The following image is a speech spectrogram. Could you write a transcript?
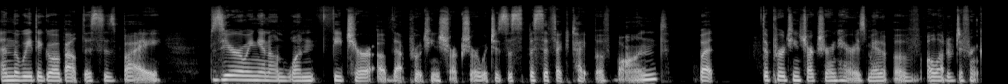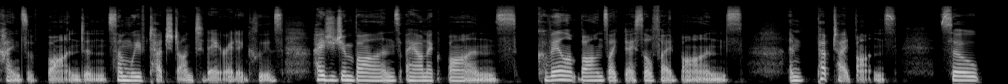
And the way they go about this is by zeroing in on one feature of that protein structure, which is a specific type of bond. The protein structure in hair is made up of a lot of different kinds of bond, and some we've touched on today, right? It includes hydrogen bonds, ionic bonds, covalent bonds like disulfide bonds, and peptide bonds. So,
